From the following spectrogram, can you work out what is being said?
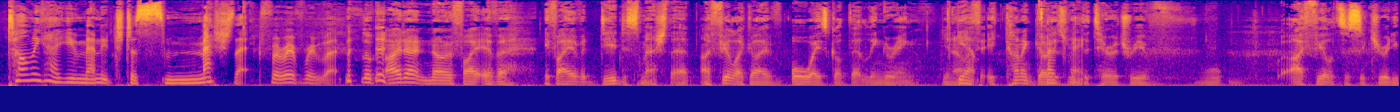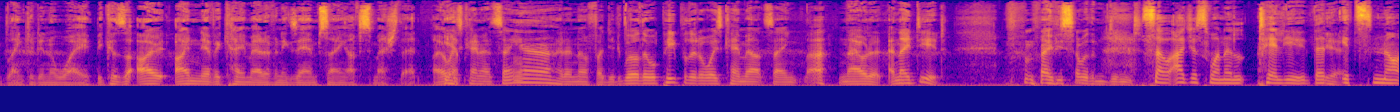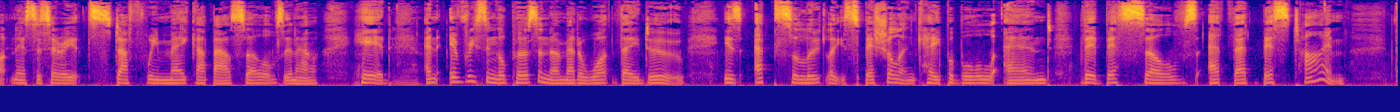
tell me how you managed to smash that for everyone. Look, I don't know if I ever if I ever did smash that. I feel like I've always got that lingering. You know. It- it kind of goes Okay. with the territory of. I feel it's a security blanket in a way because I, I never came out of an exam saying I've smashed that. I always Yep. came out saying, yeah, I don't know if I did. Well, there were people that always came out saying, ah, nailed it, and they did. Maybe some of them didn't. So I just want to tell you that Yeah. it's not necessary. It's stuff we make up ourselves in our head. Yeah. And every single person, no matter what they do, is absolutely special and capable and their best selves at that best time.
